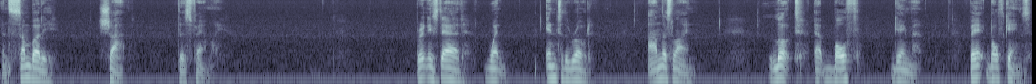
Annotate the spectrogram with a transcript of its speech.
And somebody shot this family. Brittany's dad went into the road on this line, looked at both gang met, both gangs.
